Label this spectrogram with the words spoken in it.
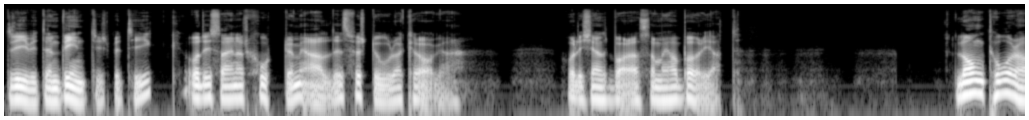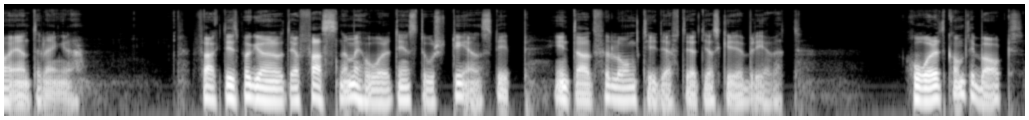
drivit en vintagebutik och designat skjortor med alldeles för stora kragar. Och det känns bara som jag har börjat. Långt hår har jag inte längre. Faktiskt på grund av att jag fastnade med håret i en stor stenslipp inte allt för lång tid efter att jag skrev brevet. Håret kom tillbaks,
